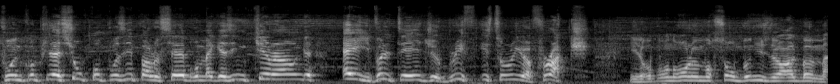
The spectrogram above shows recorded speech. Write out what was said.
pour une compilation proposée par le célèbre magazine Kerrang! A Voltage Brief History of Rock. Ils reprendront le morceau en bonus de leur album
